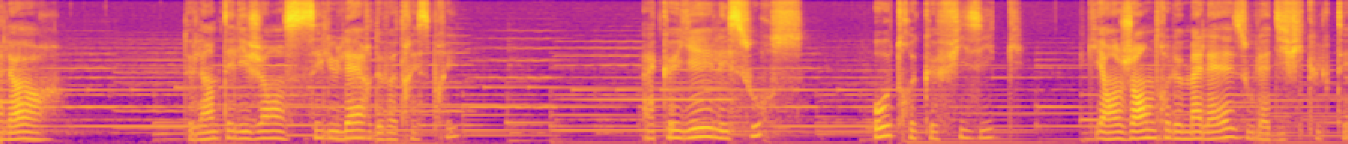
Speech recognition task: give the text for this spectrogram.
alors de l'intelligence cellulaire de votre esprit, accueillez les sources autres que physiques qui engendrent le malaise ou la difficulté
